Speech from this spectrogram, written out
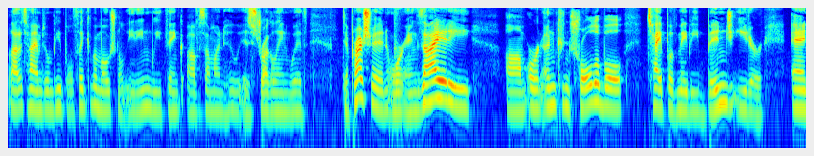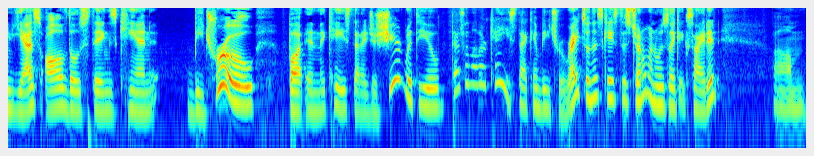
a lot of times when people think of emotional eating, we think of someone who is struggling with depression or anxiety um, or an uncontrollable type of maybe binge eater. And yes, all of those things can be true. But in the case that I just shared with you, that's another case that can be true, right? So in this case, this gentleman was like excited, um,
